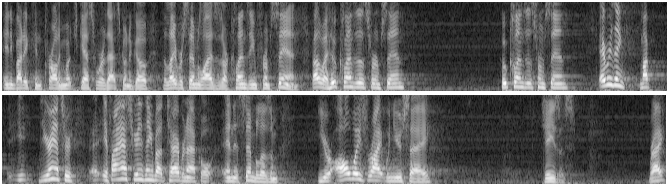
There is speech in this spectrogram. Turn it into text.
anybody can probably much guess where that's going to go. The laver symbolizes our cleansing from sin. By the way, who cleanses us from sin? Who cleanses from sin? Everything, my, your answer, if I ask you anything about tabernacle and its symbolism, you're always right when you say Jesus. Right?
